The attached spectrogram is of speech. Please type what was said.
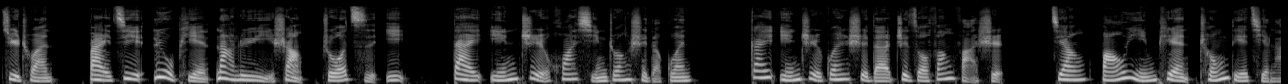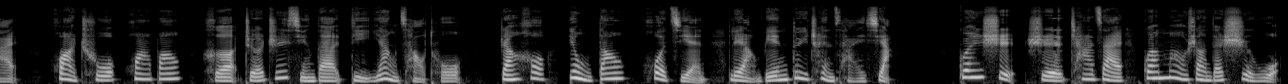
据传，百计六品纳律以上着紫衣，带银质花形装饰的冠。该银质冠饰的制作方法是，将薄银片重叠起来，画出花苞和折枝形的底样草图。然后用刀或剪两边对称裁下。冠饰是插在冠帽上的饰物，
